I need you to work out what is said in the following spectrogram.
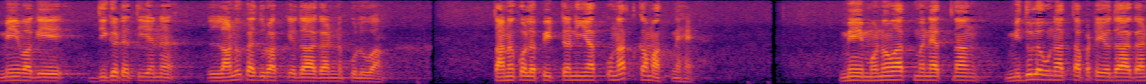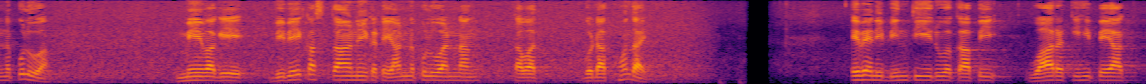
මේ වගේ දිගට තියෙන ලනු පැදුරක් යොදා ගන්න පුළුවන්. තනකොළ පිට්ටනියක් උනත් කමක් නැහැ. මේ මොනවත්ම නැත්නම් මිදුල උනත් අපට යොදා ගන්න පුළුවන්. මේ වගේ විවේක ස්ථානයකට යන්න පුළුවන් නම් තවත් ගොඩක් හොඳයි. එවැනි බින්තීරුවක අපි වාර කිහිපයක්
